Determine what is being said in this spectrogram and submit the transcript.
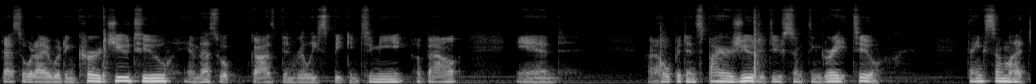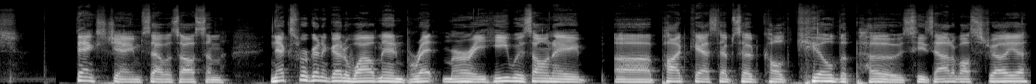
that's what I would encourage you to, and that's what God's been really speaking to me about. And I hope it inspires you to do something great too. Thanks so much. Thanks, James. That was awesome. Next, we're going to go to Wildman Brett Murray. He was on a uh, podcast episode called Kill the Pose. He's out of Australia.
